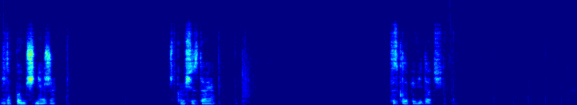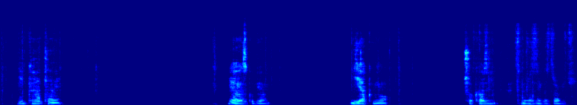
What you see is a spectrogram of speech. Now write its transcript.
że tak powiem, śnieży. Wszystko mi się zdaje. Wszystko lepiej widać. Nie gadaj. Ja je zgubiłem. Jak miło. Przy okazji, co można z niego zrobić?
